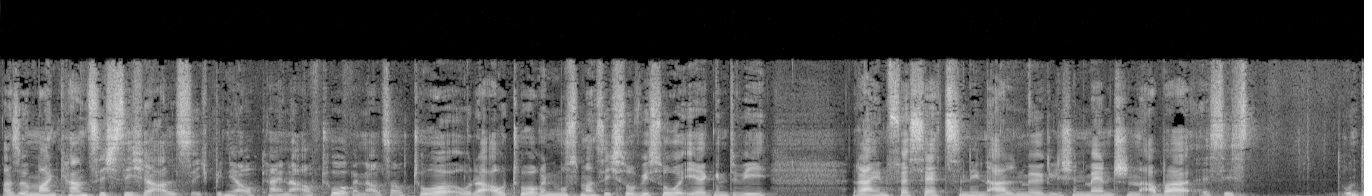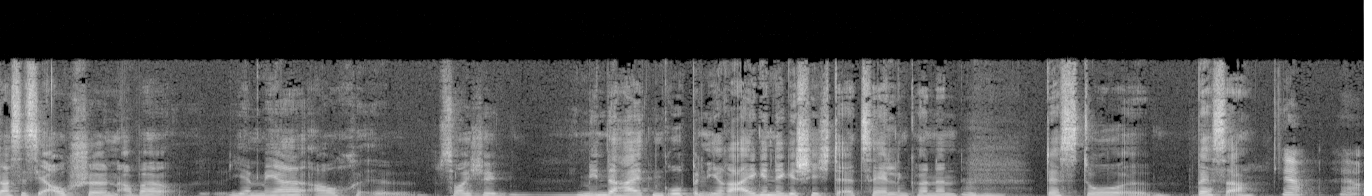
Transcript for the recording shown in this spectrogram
Also man kann sich sicher als, ich bin ja auch keine Autorin, als Autor oder Autorin muss man sich sowieso irgendwie reinversetzen in allen möglichen Menschen. Aber es ist, und das ist ja auch schön, aber je mehr auch äh, solche Minderheitengruppen ihre eigene Geschichte erzählen können, mhm. desto äh, besser. Ja, ja,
